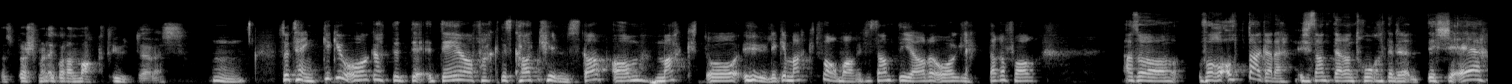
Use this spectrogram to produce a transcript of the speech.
så spørsmålet er hvordan makt utøves. Mm. Så tenker jeg jo òg at det, det å faktisk ha kunnskap om makt og ulike maktformer, ikke sant? det gjør det òg lettere for, altså, for å oppdage det, ikke sant? der en tror at det, det ikke er.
